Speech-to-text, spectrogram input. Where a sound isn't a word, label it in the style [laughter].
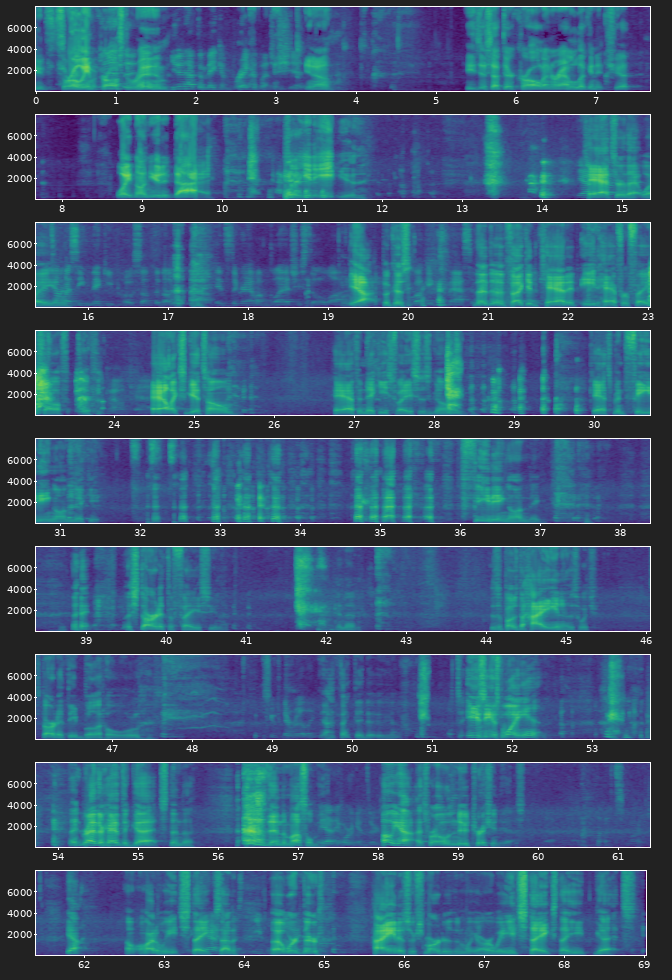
soon as you throw him across the room, You didn't have to make him break a bunch of shit. you know, he's just up there crawling around looking at shit, waiting on you to die so he could eat you. [laughs] Yeah, Cats every are that way, Every you time know. I see Nikki post something on Instagram, I'm glad she's still alive. Yeah, because Fucking massive. the, the fucking cat would eat half her face [laughs] off if 20 pound cat. Alex gets home. Half of Nikki's face is gone. [laughs] Cat's been feeding on Nikki. [laughs] feeding on Nikki. Start at the face, you know. And then, as opposed to hyenas, which start at the butthole. Do they really? Yeah, I think they do, yeah. It's the easiest way in. They'd rather have the guts than the [clears throat] than the muscle meat. Yeah, the organs. Oh yeah, that's where all the nutrition is. Yeah. Oh, why do we eat steaks? I uh, we're they're [laughs] hyenas are smarter than we are. We eat steaks, they eat guts.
